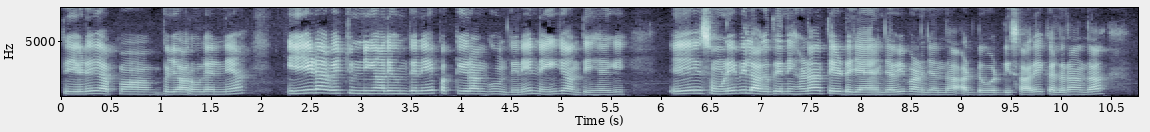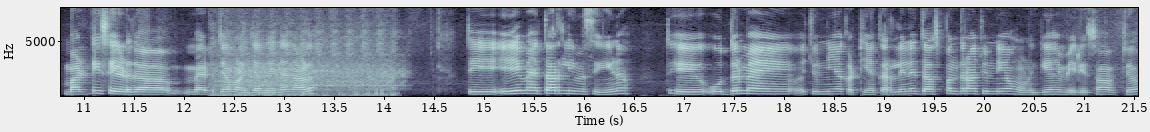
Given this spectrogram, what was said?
ਤੇ ਜਿਹੜੇ ਆਪਾਂ ਬਾਜ਼ਾਰੋਂ ਲੈਂਦੇ ਆ, ਇਹ ਜਿਹੜਾ ਵੇ ਚੁੰਨੀਆਂ ਦੇ ਹੁੰਦੇ ਨੇ, ਇਹ ਪੱਕੇ ਰੰਗ ਹੁੰਦੇ ਨੇ ਨਹੀਂ ਜਾਂਦੇ ਹੈਗੇ। ਇਹ ਸੋਹਣੇ ਵੀ ਲੱਗਦੇ ਨੇ ਹਨਾ ਤੇ ਡਿਜ਼ਾਈਨ ਜਿਹਾ ਵੀ ਬਣ ਜਾਂਦਾ, ਅੱਡੋ ਅੱਡੀ ਸਾਰੇ ਕਲਰਾਂ ਦਾ ਮਲਟੀ ਸ਼ੇਡ ਦਾ ਮੈਟ ਜਿਹਾ ਬਣ ਜਾਂਦਾ ਇਹਨਾਂ ਨਾਲ। ਤੇ ਇਹ ਮੈਂ ਧਰ ਲਈ ਮਸ਼ੀਨ ਤੇ ਉਧਰ ਮੈਂ ਚੁੰਨੀਆਂ ਇਕੱਠੀਆਂ ਕਰ ਲੈਨੇ 10-15 ਚੁੰਨੀਆਂ ਹੋਣਗੀਆਂ ਇਹ ਮੇਰੇ ਹਿਸਾਬ 'ਚ।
